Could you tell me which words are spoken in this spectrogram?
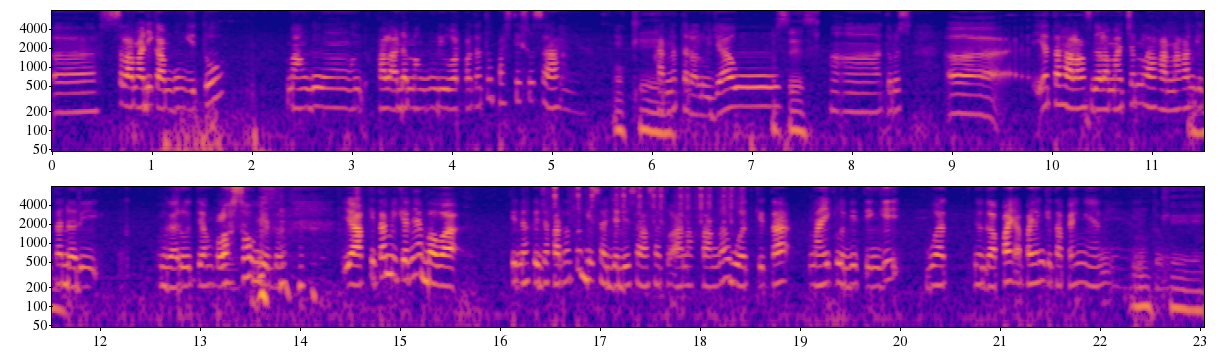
eh, selama di kampung itu manggung kalau ada manggung di luar kota tuh pasti susah. Oke. karena terlalu jauh. Persis. Heeh, terus eh, ya terhalang segala macam lah. Karena kan kita dari Garut yang pelosok gitu. Ya kita mikirnya bahwa pindah ke Jakarta tuh bisa jadi salah satu anak tangga buat kita naik lebih tinggi buat ngegapai apa yang kita pengen gitu. Oke.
